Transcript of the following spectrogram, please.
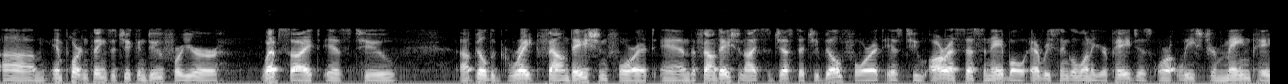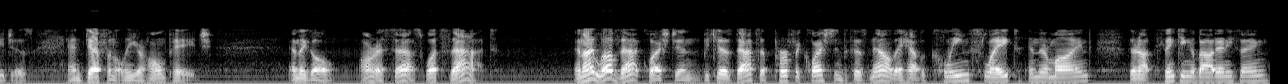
um, important things that you can do for your website is to uh, build a great foundation for it. And the foundation I suggest that you build for it is to RSS enable every single one of your pages, or at least your main pages, and definitely your home page. And they go, RSS, what's that? And I love that question because that's a perfect question because now they have a clean slate in their mind. They're not thinking about anything.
